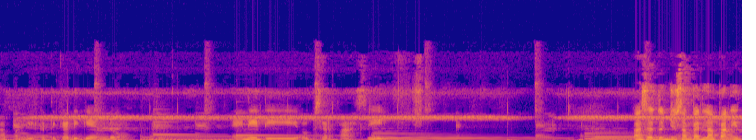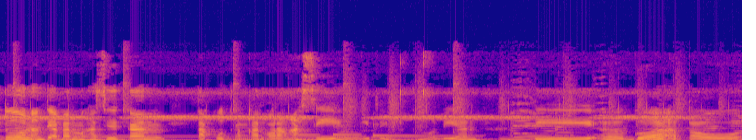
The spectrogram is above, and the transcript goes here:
apalagi ketika digendong. Nah, ini diobservasi Fase 7 sampai 8 itu nanti akan menghasilkan takut akan orang asing gitu ya. Kemudian di uh, goal atau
